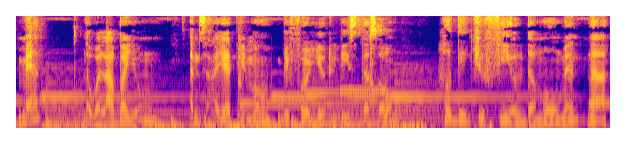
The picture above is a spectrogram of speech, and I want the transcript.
met? Nawala ba yung anxiety mo before you released the song? How did you feel the moment na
